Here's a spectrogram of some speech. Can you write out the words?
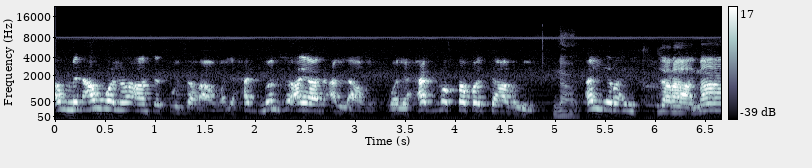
أو من أول رئاسة وزراء ولحد منذ أياد علاوي ولحد مصطفى الكاظمي. نعم. أي رئيس وزراء ما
